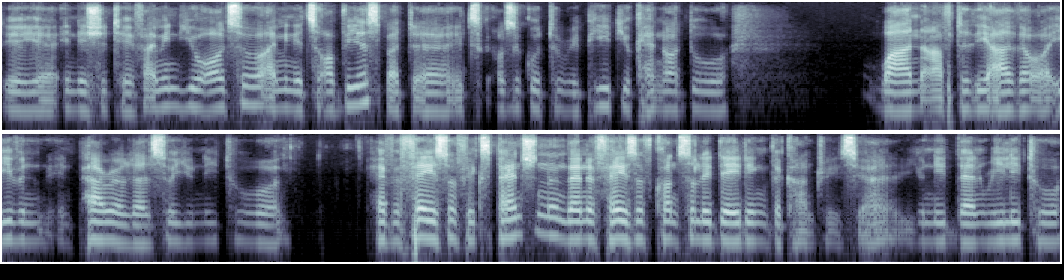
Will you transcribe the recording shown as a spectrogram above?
the uh, initiative. I mean, you also, I mean, it's obvious, but uh, it's also good to repeat. You cannot do one after the other or even in parallel. So you need to uh, have a phase of expansion and then a phase of consolidating the countries. Yeah, you need then really to.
